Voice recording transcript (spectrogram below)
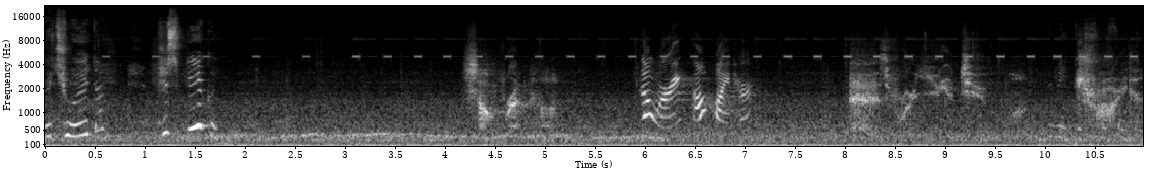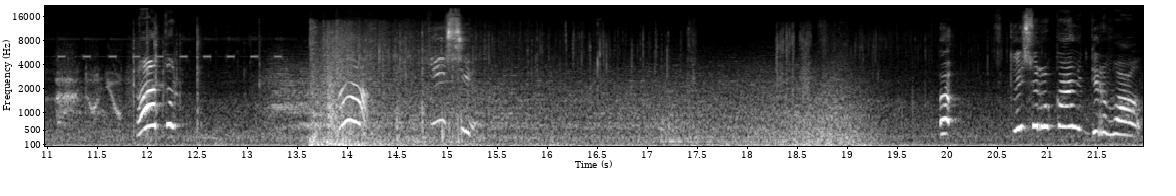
Ви чуєте? Щось пікає. Some friend, huh? Don't worry, I'll find her. As for you two, try to land on your А, тут... А! Кісі! А, в кисі рука відірвалась.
